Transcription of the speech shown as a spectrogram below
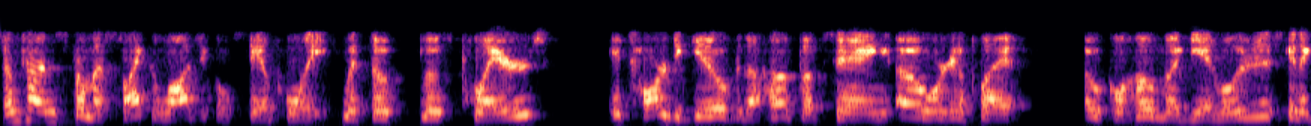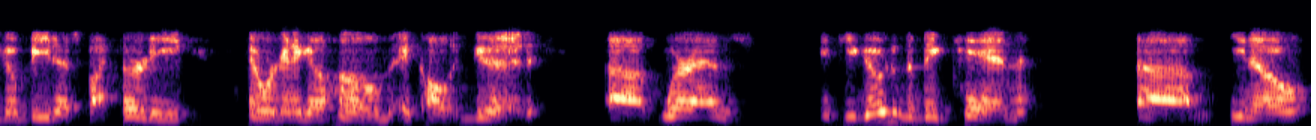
Sometimes from a psychological standpoint with those, those players, it's hard to get over the hump of saying, oh, we're going to play Oklahoma again. Well, they're just going to go beat us by 30 and we're going to go home and call it good. Uh, whereas if you go to the Big Ten, um, you know,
